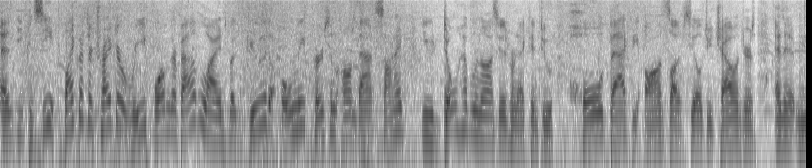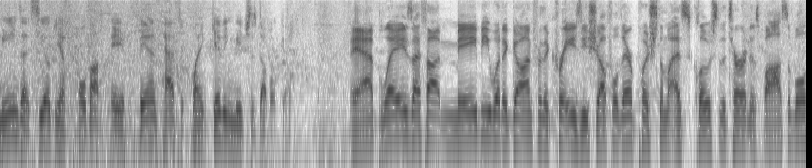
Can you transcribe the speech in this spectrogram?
and you can see FlyQuest are trying to reform their battle lines, but Goo, the only person on that side, you don't have Lunacia's Renekton to hold back the onslaught of CLG challengers, and it means that CLG have pulled off a fantastic flank, giving Meech this double kill. Yeah, Blaze, I thought maybe would have gone for the crazy shuffle there, push them as close to the turret as possible.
